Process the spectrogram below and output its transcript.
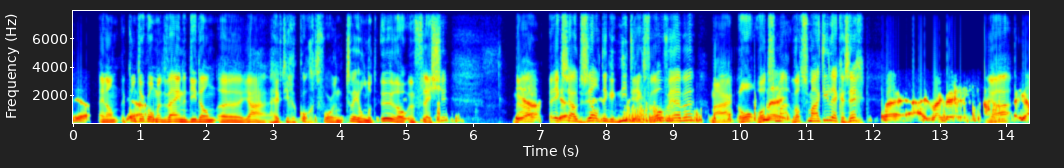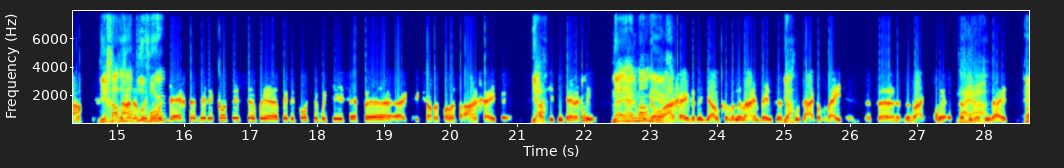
Ja. En dan komt Ja. hij ook wel met wijnen die dan, eh, ja, heeft hij gekocht voor een 200 euro een flesje. Nou, Ja, ik ja. zou het zelf denk ik niet direct voor over hebben. Maar oh, wat, Nee. sma- wat smaakt die lekker zeg. Maar hij lijkt echt... Ja. ja. Je gaat het Nou, wel proeven hoor. je echt eh, binnenkort, is, eh, bin- binnenkort moet je eens even... ik, ik zal het wel even aangeven. Ja, Als je het niet erg vindt. nee, helemaal Ik niet. kan wel erg. aangeven dat Joker van de Wijn bent. Dat Ja. moet hij toch weten. Dat, eh, dat lijkt me sterk. Nou dat hij ja. dat niet weet. Eh,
